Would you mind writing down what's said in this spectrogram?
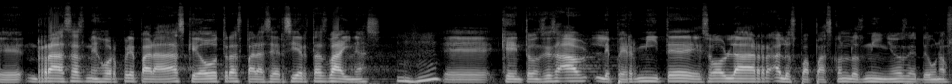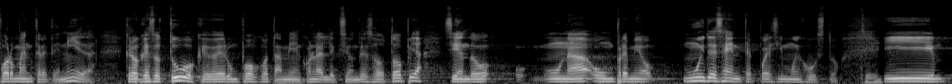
eh, razas mejor preparadas que otras para hacer ciertas vainas, eh, que entonces le permite eso hablar a los papás con los niños de, de una forma entretenida. Creo que eso tuvo que ver un poco también con la elección de Zootopia, siendo una, un premio muy decente pues y muy justo. Y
